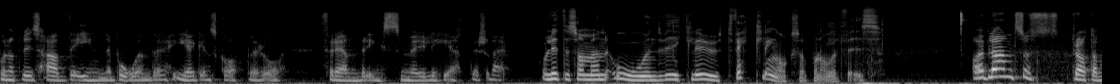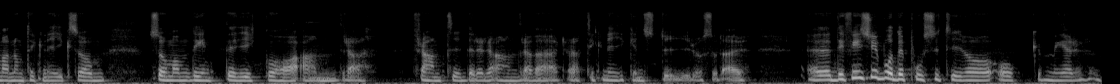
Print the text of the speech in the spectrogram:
på något vis hade inneboende egenskaper och förändringsmöjligheter. Sådär. Och lite som en oundviklig utveckling också på något vis? Ja, ibland så pratar man om teknik som, som om det inte gick att ha andra framtider eller andra världar, att tekniken styr och sådär. Eh, det finns ju både positiva och mer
